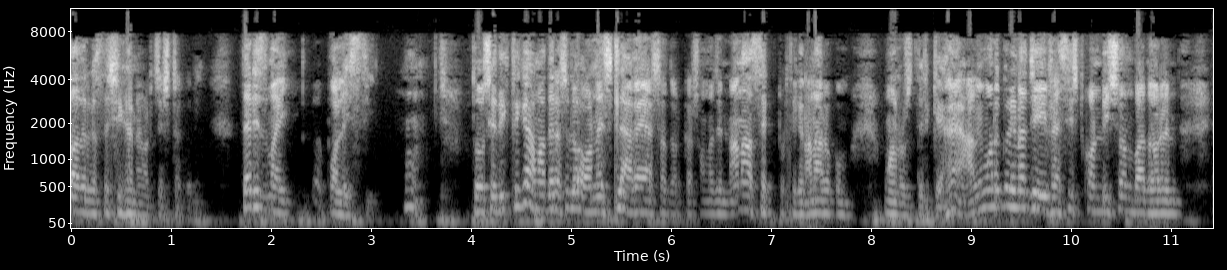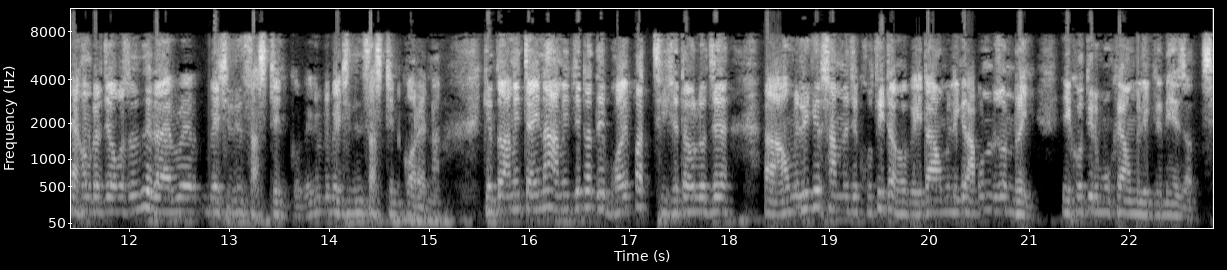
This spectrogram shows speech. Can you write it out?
তাদের কাছে শিখে নেওয়ার চেষ্টা করি। দ্যাট ইজ মাই পলিসি তো সেদিক থেকে আমাদের আসলে অনেস্টলি আগায় আসা দরকার। সমাজের নানা সেক্টর থেকে নানা রকম মানুষদেরকে। হ্যাঁ আমি মনে করি না যে এই ফ্যাসিস্ট কন্ডিশন বা ধরেন এখনকার যে অবস্থা বেশি দিন সাস্টেন করবে। এগুলো বেশি দিন সাস্টেন করে না। কিন্তু আমি চাই না, আমি যেটা ভয় পাচ্ছি সেটা হলো যে আওয়ামী লীগের সামনে যে ক্ষতিটা হবে, এটা আওয়ামী লীগের আপনজনরাই এই ক্ষতির মুখে আওয়ামী লীগকে নিয়ে যাচ্ছে।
